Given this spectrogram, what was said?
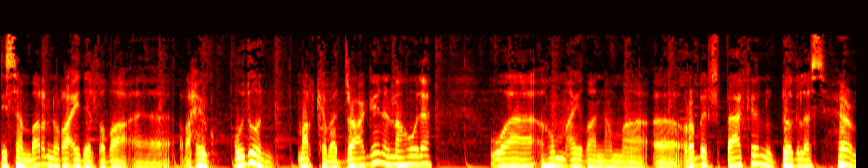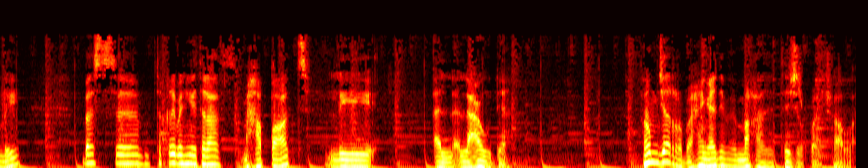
ديسمبر إنه رائدي الفضاء آه راح يقودون مركبة دراجون المأهولة وهم أيضا هم آه روبرت بنكن ودوغلاس هيرلي. بس آه تقريبا هي ثلاث محطات للعودة. هم جربوا الحين قاعدين في مرحلة التجربة إن شاء الله.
